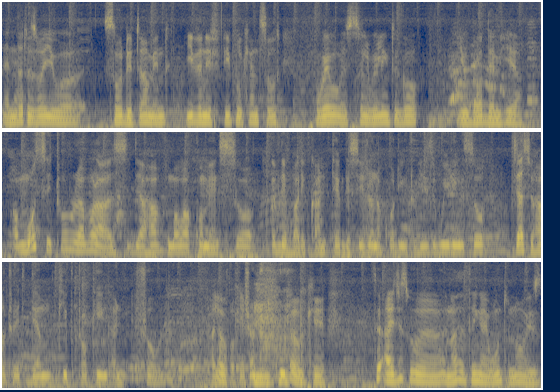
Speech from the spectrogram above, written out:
and that is why you were so determined. Even if people cancelled, whoever was still willing to go, you brought them here. Uh, most travelers they have more comments, so everybody can take decision according to his willing. So just you have to let them keep talking and show how you're Okay. professional. okay. So I just uh, another thing I want to know is,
